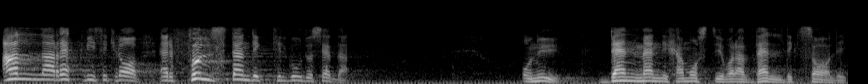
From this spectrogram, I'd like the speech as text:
Alla rättvisekrav är fullständigt tillgodosedda. Och nu, den människa måste ju vara väldigt salig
